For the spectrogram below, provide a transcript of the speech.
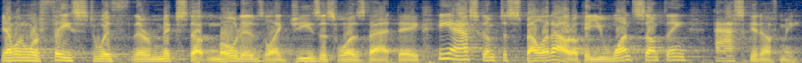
Yeah, when we're faced with their mixed up motives like Jesus was that day, he asked them to spell it out. Okay, you want something? Ask it of me.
